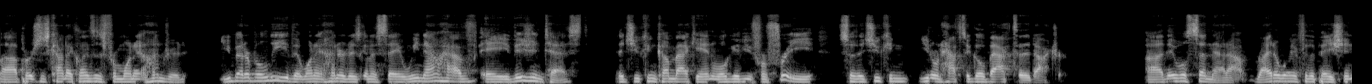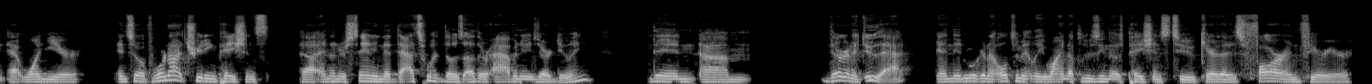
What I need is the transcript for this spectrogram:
uh, purchased contact lenses from one eight hundred, you better believe that one eight hundred is going to say, "We now have a vision test that you can come back in. We'll give you for free, so that you can you don't have to go back to the doctor." Uh, they will send that out right away for the patient at one year. And so if we're not treating patients uh, and understanding that that's what those other avenues are doing, then um, they're going to do that. And then we're going to ultimately wind up losing those patients to care that is far inferior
